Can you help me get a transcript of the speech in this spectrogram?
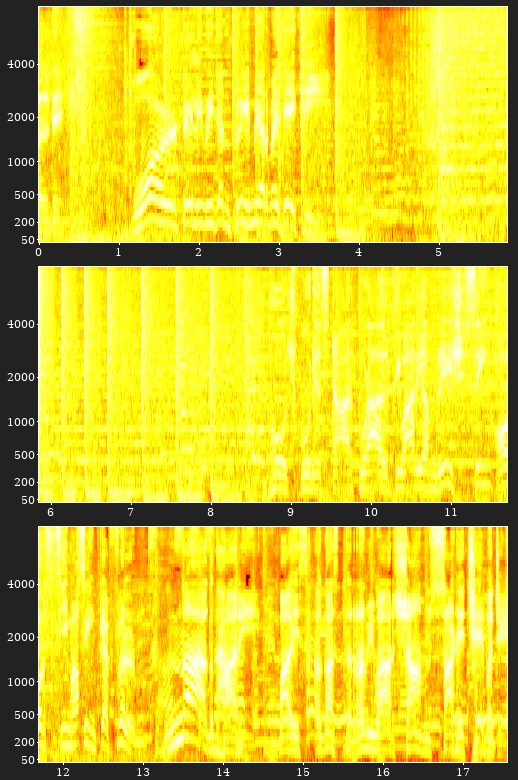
कल देखी वर्ल्ड टेलीविज़न प्रीमियर में देखी। भोजपुरी स्टार कुणाल तिवारी, अमरीश सिंह और सीमा सिंह के फ़िल्म नागधारी 22 अगस्त रविवार शाम साढ़े छह बजे,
